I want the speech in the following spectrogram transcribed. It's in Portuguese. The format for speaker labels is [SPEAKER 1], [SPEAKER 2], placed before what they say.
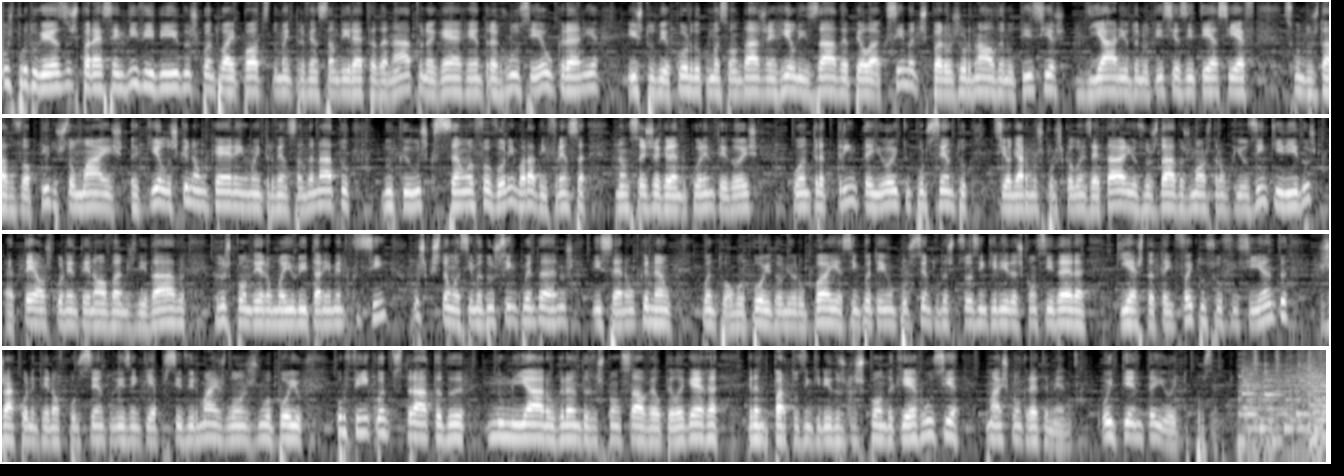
[SPEAKER 1] Os portugueses parecem divididos quanto à hipótese de uma intervenção direta da NATO na guerra entre a Rússia e a Ucrânia, isto de acordo com uma sondagem realizada pela Aximates para o Jornal de Notícias, Diário de Notícias e TSF. Segundo os dados obtidos, são mais aqueles que não querem uma intervenção da NATO do que os que são a favor, embora a diferença não seja grande, 42 contra 38%. Se olharmos por escalões etários, os dados mostram que os inquiridos, até aos 49 anos de idade, responderam maioritariamente que sim, os que estão acima dos 50 anos disseram que não. Quanto ao apoio da União Europeia, 51% das pessoas inquiridas considera que esta tem feito o suficiente, já 49% dizem que é preciso ir mais longe no apoio. Por fim, quando se trata de nomear o grande responsável pela guerra, grande parte dos inquiridos responde que é a Rússia, mais concretamente 88%.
